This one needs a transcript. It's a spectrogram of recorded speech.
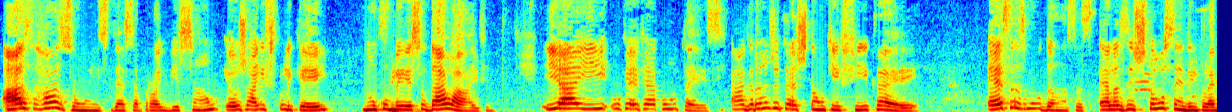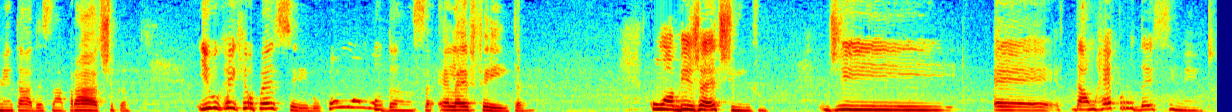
As razões dessa proibição eu já expliquei no começo Sim. da live. E aí, o que, é que acontece? A grande questão que fica é, essas mudanças, elas estão sendo implementadas na prática? E o que, é que eu percebo? Como uma mudança ela é feita com o objetivo de é, dar um recrudescimento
